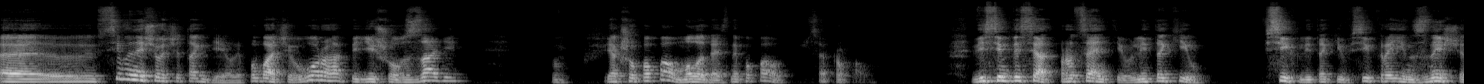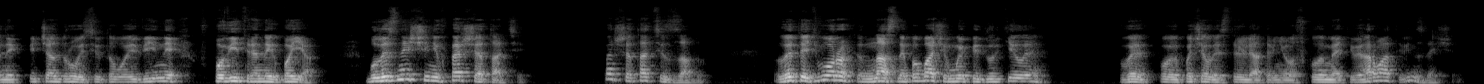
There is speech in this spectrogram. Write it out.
е, всі винищувачі так діяли. Побачив ворога, підійшов ззаді. Якщо попав, молодець, не попав, все пропало. 80% літаків, всіх літаків, всіх країн, знищених під час Другої світової війни повітряних боях, були знищені в першій атаці. В першій атаці ззаду. Летить ворог, нас не побачив, ми підлетіли, ви почали стріляти в нього з кулеметів і гармат, він знищений.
